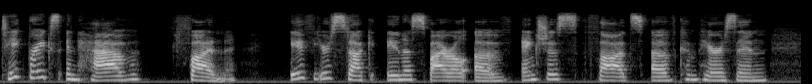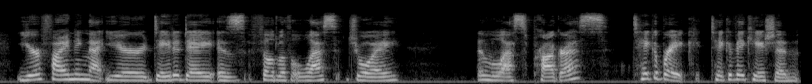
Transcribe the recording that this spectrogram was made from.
take breaks and have fun. If you're stuck in a spiral of anxious thoughts of comparison, you're finding that your day to day is filled with less joy and less progress take a break, take a vacation.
